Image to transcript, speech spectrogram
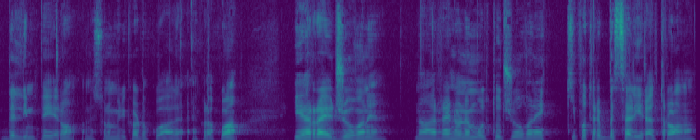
dell'impero. Adesso non mi ricordo quale, eccola qua. Il re è giovane? No, il re non è molto giovane. Chi potrebbe salire al trono?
